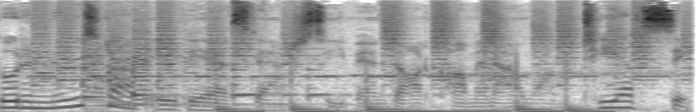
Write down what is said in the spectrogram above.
go to news.abs-cbn.com and now on tfc.tv.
